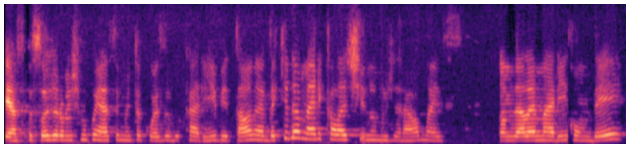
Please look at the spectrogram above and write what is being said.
As pessoas geralmente não conhecem muita coisa do Caribe e tal, né? Daqui da América Latina no geral, mas o nome dela é Marie Condé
